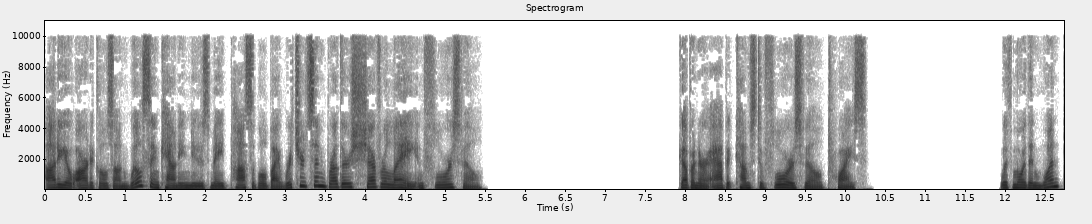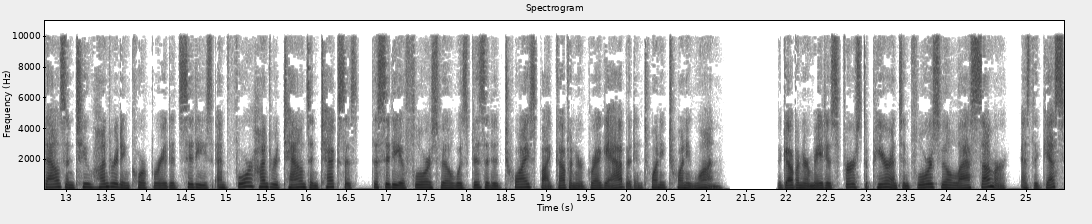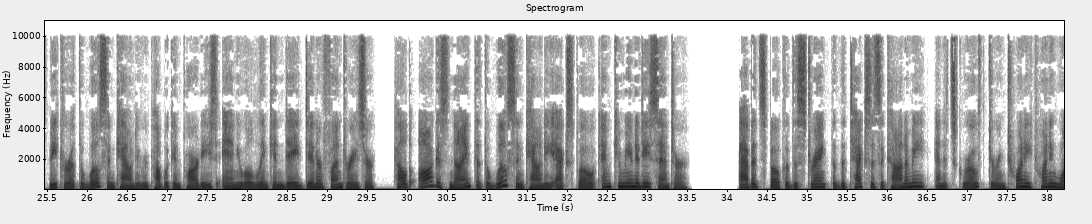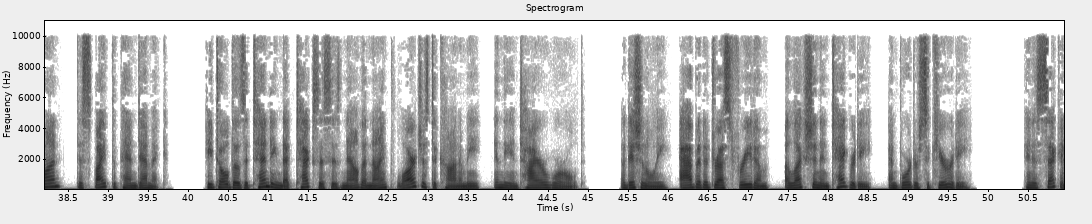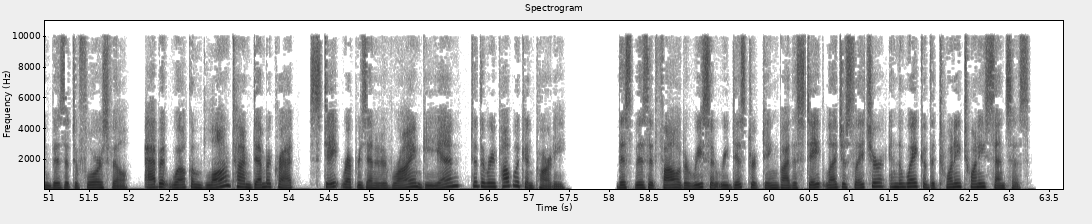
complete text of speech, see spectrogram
Audio articles on Wilson County News made possible by Richardson Brothers Chevrolet in Floresville. Governor Abbott comes to Floresville twice. With more than 1,200 incorporated cities and 400 towns in Texas, the city of Floresville was visited twice by Governor Greg Abbott in 2021. The governor made his first appearance in Floresville last summer as the guest speaker at the Wilson County Republican Party's annual Lincoln Day dinner fundraiser, held August 9th at the Wilson County Expo and Community Center. Abbott spoke of the strength of the Texas economy and its growth during 2021, despite the pandemic. He told those attending that Texas is now the ninth largest economy in the entire world. Additionally, Abbott addressed freedom, election integrity, and border security. In his second visit to Floresville, Abbott welcomed longtime Democrat, State Representative Ryan Guillen to the Republican Party. This visit followed a recent redistricting by the state legislature in the wake of the 2020 census.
